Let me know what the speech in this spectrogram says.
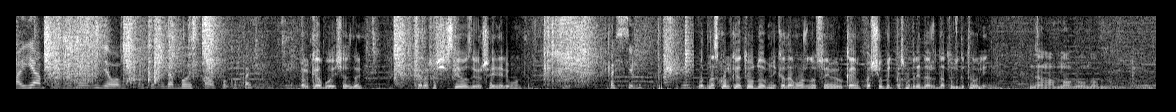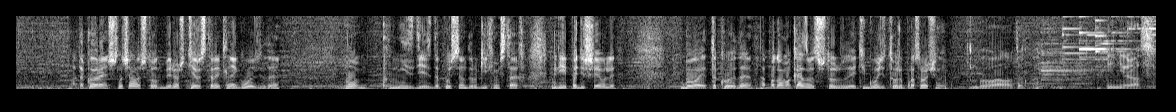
А я его увидела, когда обои стала покупать. только обои сейчас, да? Хорошо, счастливого завершения ремонта. Спасибо. Вот насколько это удобнее, когда можно своими руками пощупать, посмотреть даже дату изготовления. Да, намного удобнее. А такое раньше случалось, что вот берешь те же строительные гвозди, да? Ну, не здесь, допустим, в других местах, где и подешевле. Бывает такое, да? А потом оказывается, что эти гвозди тоже просрочены. Бывало такое. И не раз.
